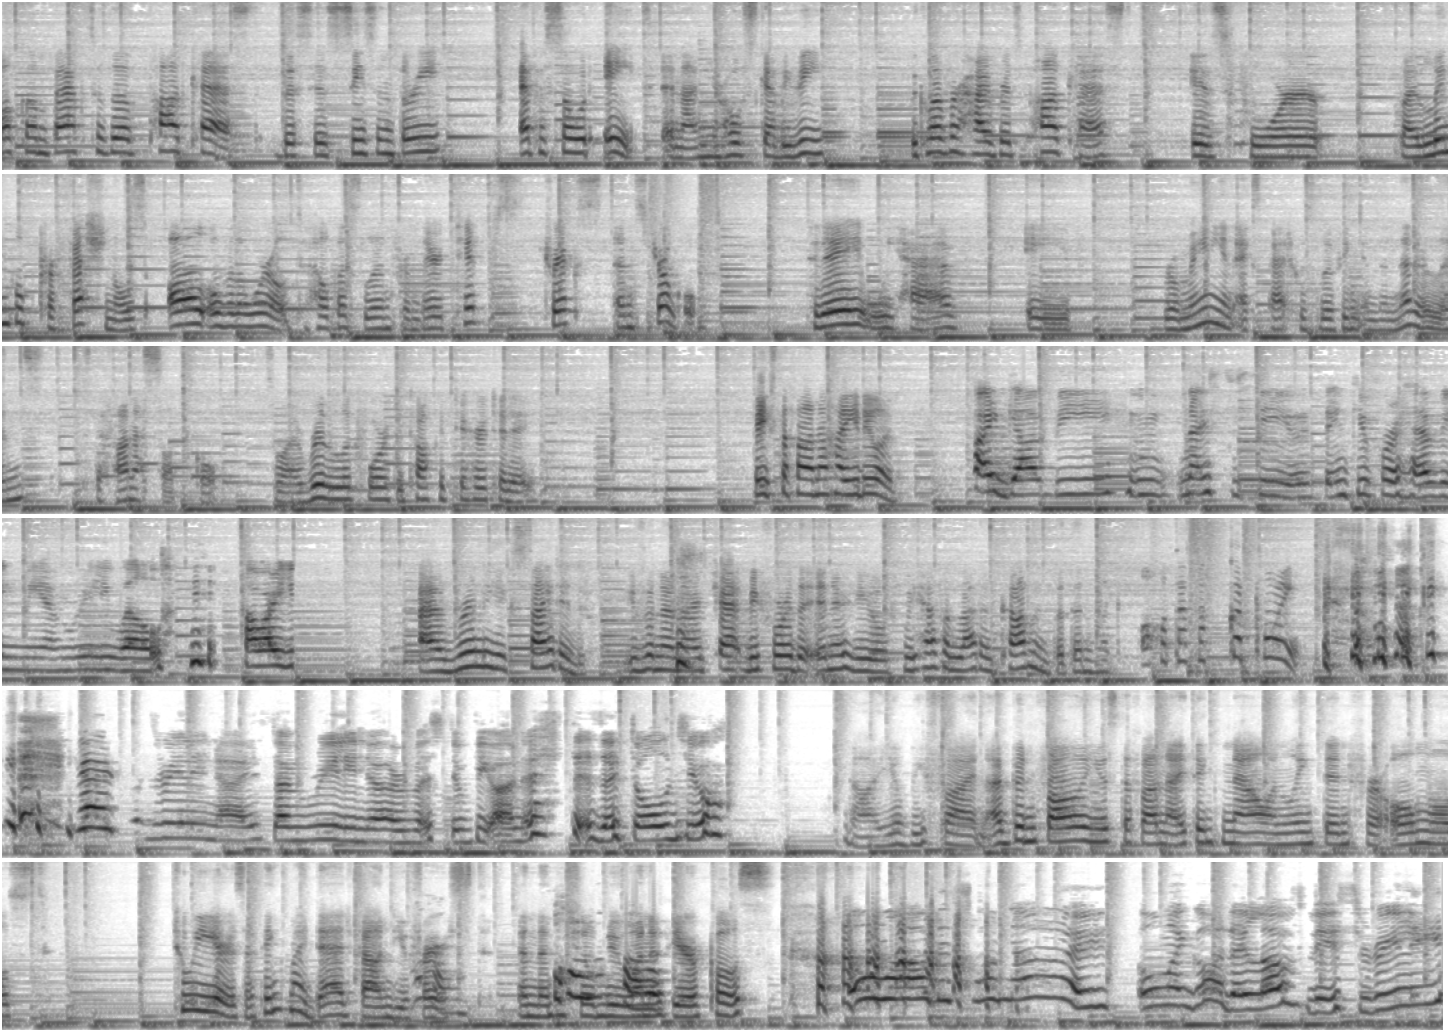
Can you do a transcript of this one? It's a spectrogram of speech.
welcome back to the podcast. This is season three, episode eight, and I'm your host, Gabby V. The Clever Hybrids podcast is for bilingual professionals all over the world to help us learn from their tips, tricks, and struggles. Today we have a Romanian expat who's living in the Netherlands, Stefana Sotko. So I really look forward to talking to her today. Hey Stefana, how you doing? Hi Gabby, nice to see you. Thank you for having me. I'm really well. how are you? I'm really excited. Even in our chat before the interview, we have a lot of comments, but then I'm like, oh, that's a good point. yeah, it was really nice. I'm really nervous, to be honest, as I told you. No, you'll be fine. I've been following you, Stefana, I think now on LinkedIn for almost two years. I think my dad found you first, and then he Oh, me one of your posts. oh wow, that's so nice. Oh my god, I love this. Really?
